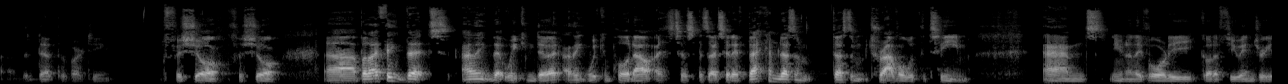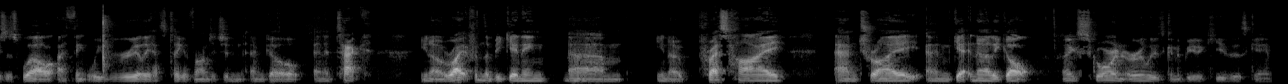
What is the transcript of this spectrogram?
uh, the depth of our team. for sure, for sure. Uh, but I think that I think that we can do it. I think we can pull it out. As, as I said, if Beckham doesn't doesn't travel with the team, and you know they've already got a few injuries as well, I think we really have to take advantage and, and go and attack. You know, right from the beginning. Um, you know, press high and try and get an early goal I think scoring early is going to be the key to this game.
